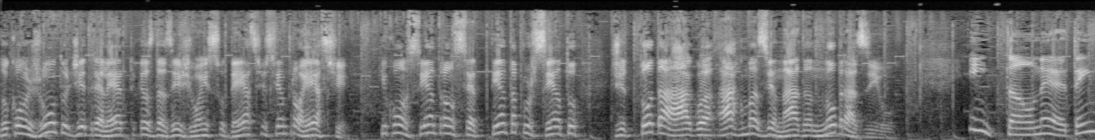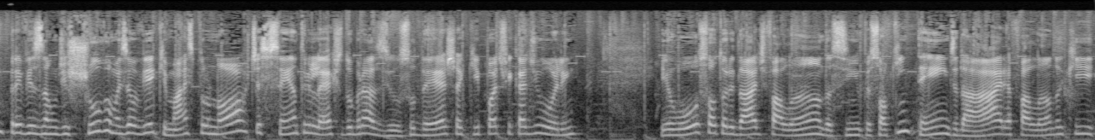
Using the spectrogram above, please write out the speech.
no conjunto de hidrelétricas das regiões Sudeste e Centro-Oeste, que concentram 70% de toda a água armazenada no Brasil. Então, né, tem previsão de chuva, mas eu vi aqui mais para o norte, centro e leste do Brasil. O sudeste aqui pode ficar de olho, hein? Eu ouço a autoridade falando, assim, o pessoal que entende da área falando que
